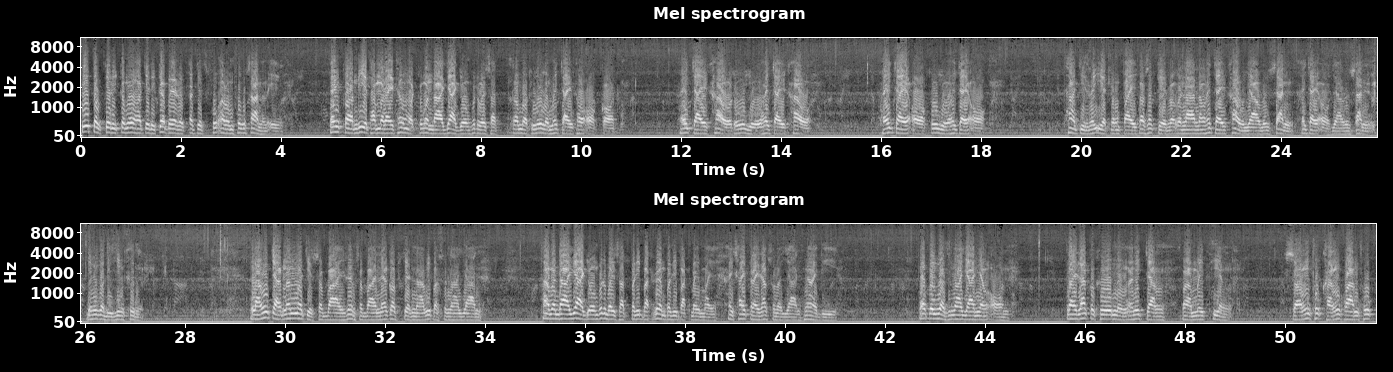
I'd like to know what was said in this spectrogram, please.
วิตกจริตกับโมหจริตก็เป็นอารมณ์จิตฟุ้งอารมณ์ฟุ้งซ่านนั่นเองดังก่อนที่จะทำอะไรทั้งหมดก็บรรดาญาโยมพุทธบริษัทกำหนดรู้ลมให้ใจเข้าออกก่อนให้ใจเข้ารู้อยู่ให้ใจเข้า ให้ใจออกรู้อยู่ให้ใจออก ถ้าจิตละเอียดลงไปก็สังเกตว่าเวลาเราให้ใจเข้ายาวหรือสั้น ให้ใจออกยาวหรือสั้นยิ่งก็ดียิ่งขึ้น หลังจากนั้นเมื่อจิตสบายเริ่มสบายแล้วก็พิจารณาวิปัสสนาญาณถ้าบรรดาญาโยมพุทธบริษัทปฏิบัติเริ่มปฏิบัติใหม่ ๆ ให้ใช้ไตรลักษณญาณง่ายดีเพราะเป็นวิปัสสนาญาณอย่างอ่อน ไตรลักษณ์ก็คือหนึ่งอนิจจังความไม่เที่ยงสองทุกขังความทุกข์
